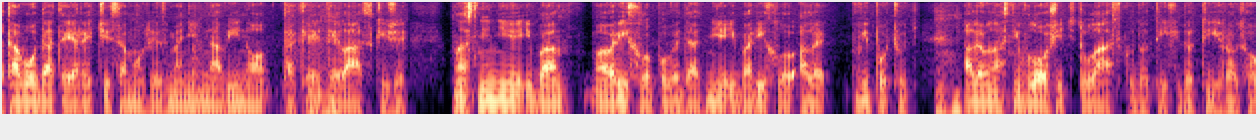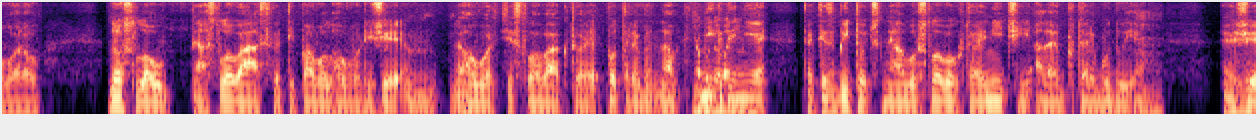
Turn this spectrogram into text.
tá voda tej reči sa môže zmeniť na víno také tej mhm. lásky, že vlastne nie iba rýchlo povedať, nie iba rýchlo, ale vypočuť, mm-hmm. ale vlastne vložiť tú lásku do tých, do tých rozhovorov. Do slov a slova svätý Pavol hovorí, že hm, hovorte slova, ktoré potrebné, nikdy nie také zbytočné, alebo slovo, ktoré ničí, ale ktoré buduje. Mm-hmm. Že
